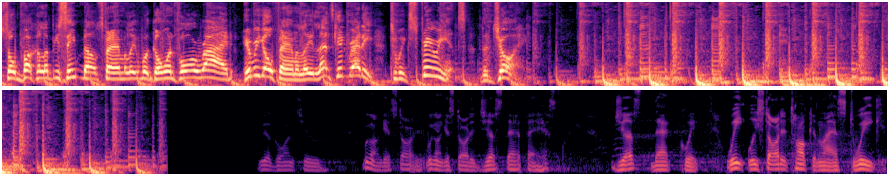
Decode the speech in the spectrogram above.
So, buckle up your seatbelts, family. We're going for a ride. Here we go, family. Let's get ready to experience the joy. We are going to we're going to get started. We're going to get started just that fast. Just that quick. We we started talking last week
